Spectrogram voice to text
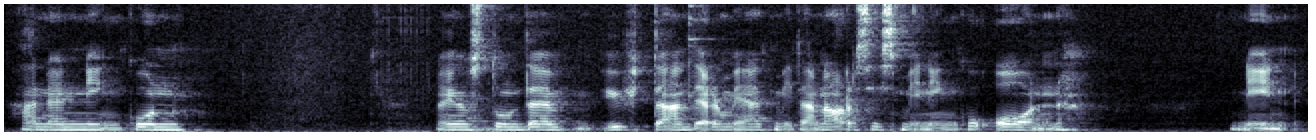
hänen niin kuin, no jos tuntee yhtään termiä, että mitä narsismi niin kuin on, niin,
